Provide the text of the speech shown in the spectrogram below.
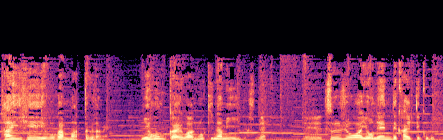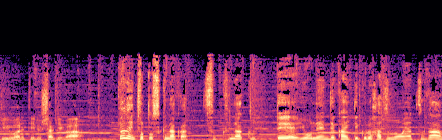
太平洋が全くダメ。日本海は軒並みですね、えー、通常は4年で帰ってくるって言われている鮭が去年ちょっと少なか少なくって4年で帰ってくるはずのやつが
